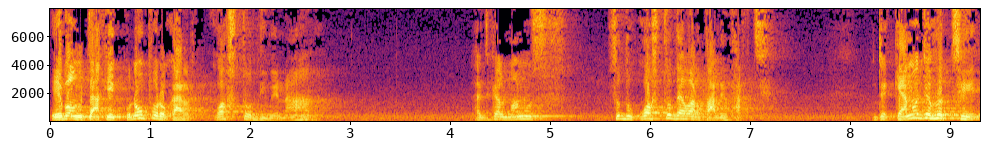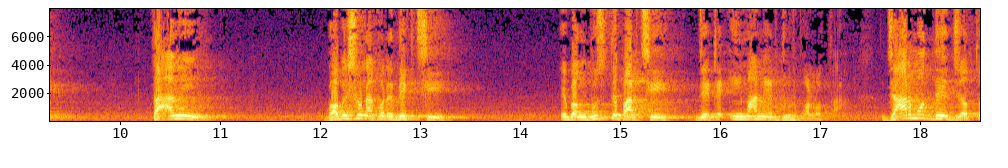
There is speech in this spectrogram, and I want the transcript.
এবং তাকে কোনো প্রকার কষ্ট দিবে না। আজকাল মানুষ শুধু কষ্ট দেওয়ার তালে থাকছে। এটা কেন যে হচ্ছে তা আমি গবেষণা করে দেখছি। এবং বুঝতে পারছি যে এটা ইমানের দুর্বলতা। যার মধ্যে যত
